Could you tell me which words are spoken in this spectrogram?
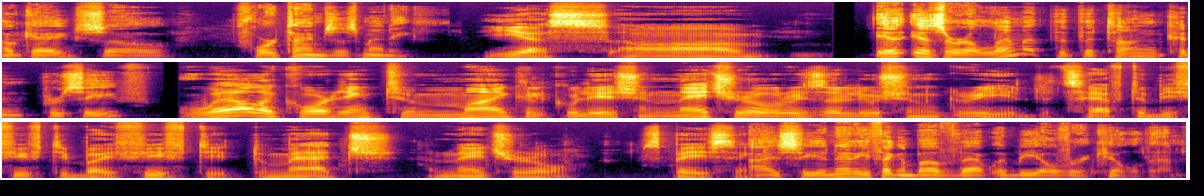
okay. So four times as many. Yes. Um, Is, is there a limit that the tongue can perceive? Well, according to my calculation, natural resolution grids have to be 50 by 50 to match natural spacing. I see. And anything above that would be overkill then.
